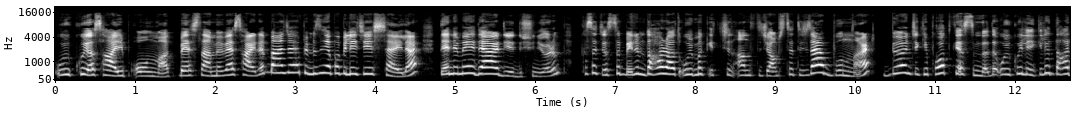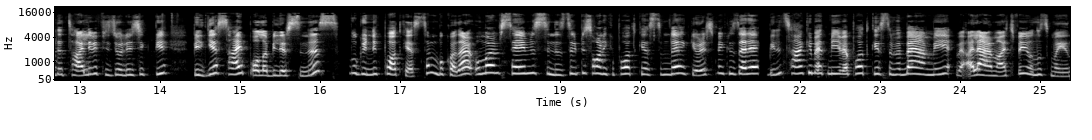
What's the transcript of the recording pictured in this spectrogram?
uykuya sahip olmak, beslenme vesaire bence hepimizin yapabileceği şeyler. Denemeye değer diye düşünüyorum. Kısacası benim daha rahat uyumak için anlatacağım stratejiler bunlar. Bir önceki podcastımda da uyku ile ilgili daha detaylı ve fizyolojik bir bilgiye sahip olabilirsiniz. Bugünlük podcast'ım bu kadar. Umarım sevmişsinizdir. Bir sonraki podcast'imde görüşmek üzere. Beni takip etmeyi ve podcast'imi beğenmeyi ve alarmı açmayı unutmayın.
